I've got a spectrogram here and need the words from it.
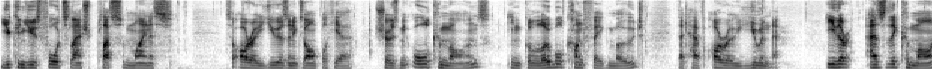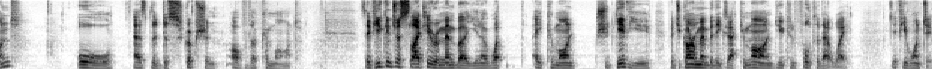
you can use forward slash plus minus. So ROU as an example here shows me all commands in global config mode that have ROU in them, either as the command or as the description of the command. So if you can just slightly remember, you know, what a command should give you, but you can't remember the exact command, you can filter that way if you want to.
